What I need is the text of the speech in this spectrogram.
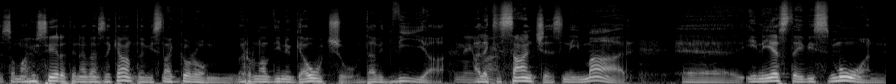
som har huserat den här vänsterkanten. Vi snackar om Ronaldinho Gaucho, David Villa, Neymar. Alexis Sanchez, Neymar, eh, Iniesta i viss mån,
